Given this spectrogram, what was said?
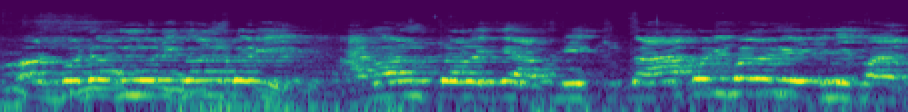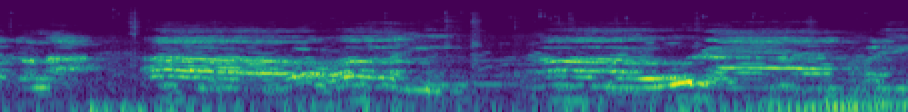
সৰ্বদক মূৰীকৰণ কৰি আগন্তলৈকে আপুনি কিবা কৰিব লাগে এইখিনি প্ৰাৰ্থনা হৰি ৰাম হৰি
